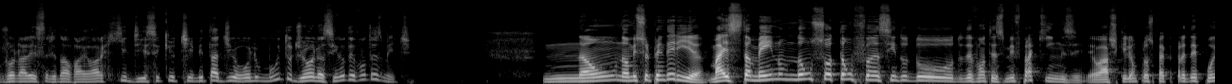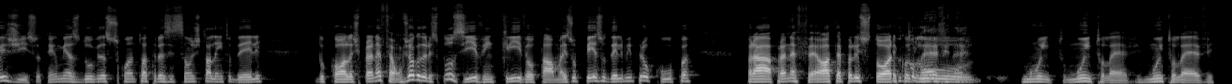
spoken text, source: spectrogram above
jornalista de Nova York que disse que o time tá de olho, muito de olho assim no Devonta Smith. Não, não me surpreenderia, mas também não, não sou tão fã assim do, do, do Devonta Smith para 15. Eu acho que ele é um prospecto para depois disso. Eu tenho minhas dúvidas quanto à transição de talento dele do college para NFL. Um jogador explosivo, incrível, tal, mas o peso dele me preocupa para a NFL, até pelo histórico muito do. Leve, né? Muito, muito leve, muito leve.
